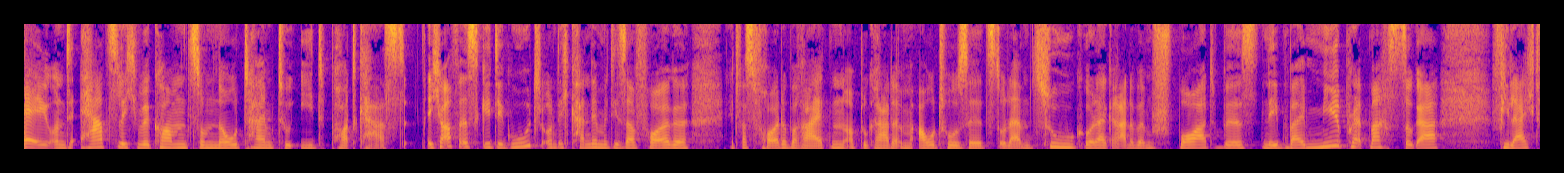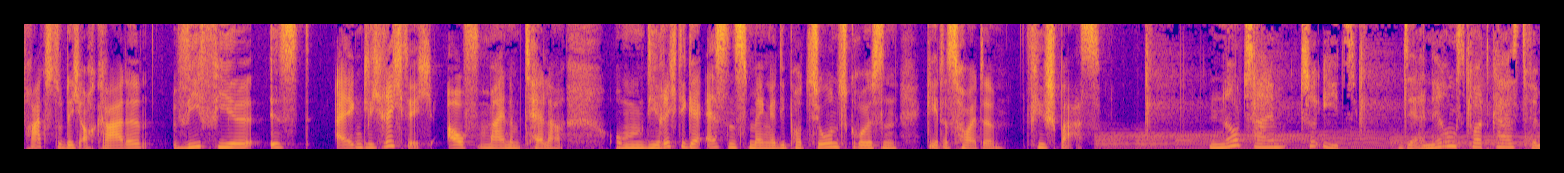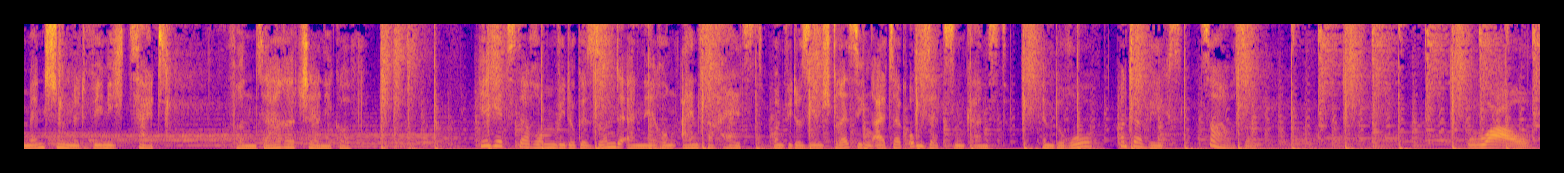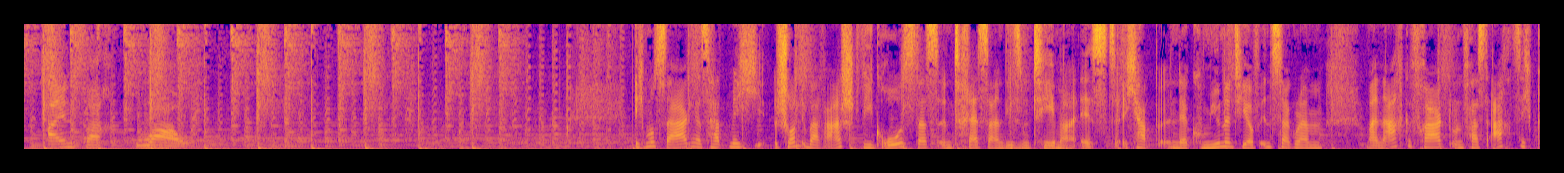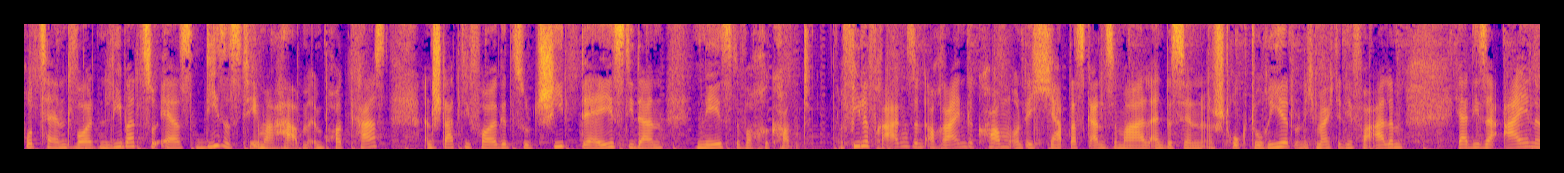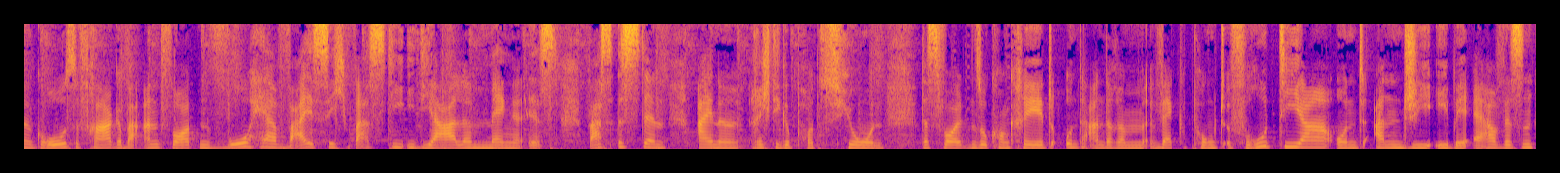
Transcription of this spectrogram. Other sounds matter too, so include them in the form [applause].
Hey und herzlich willkommen zum No Time to Eat Podcast. Ich hoffe, es geht dir gut und ich kann dir mit dieser Folge etwas Freude bereiten, ob du gerade im Auto sitzt oder im Zug oder gerade beim Sport bist, nebenbei Meal Prep machst sogar. Vielleicht fragst du dich auch gerade, wie viel ist eigentlich richtig auf meinem Teller? Um die richtige Essensmenge, die Portionsgrößen geht es heute. Viel Spaß. No Time to Eat der Ernährungspodcast für Menschen mit wenig Zeit von Sarah Tschernikow. Hier geht es darum, wie du gesunde Ernährung einfach hältst und wie du sie im stressigen Alltag umsetzen kannst. Im Büro, unterwegs, zu Hause. Wow, einfach wow. Ich muss sagen, es hat mich schon überrascht, wie groß das Interesse an diesem Thema ist. Ich habe in der Community auf Instagram mal nachgefragt und fast 80 Prozent wollten lieber zuerst dieses Thema haben im Podcast, anstatt die Folge zu Cheat Days, die dann nächste Woche kommt. Viele Fragen sind auch reingekommen und ich habe das Ganze mal ein bisschen strukturiert und ich möchte dir vor allem ja diese eine große Frage beantworten, woher weiß ich, was die ideale Menge ist? Was ist denn eine richtige Portion? Das wollten so konkret unter anderem Weg.frutia und Angie EBR wissen.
